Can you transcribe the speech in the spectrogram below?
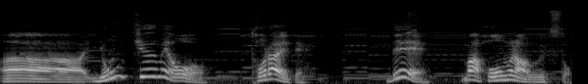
あ4球目を捉えてでまあ、ホームランを打つと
